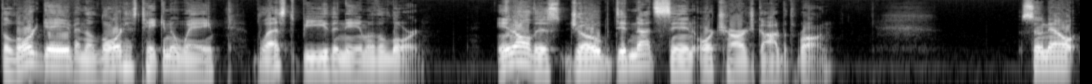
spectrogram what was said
The Lord gave, and the Lord has taken away. Blessed be the name of the Lord." In all this, Job did not sin or charge God with wrong. So now,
